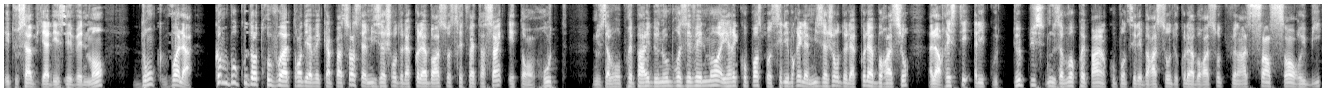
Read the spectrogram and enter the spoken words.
Et tout ça via des événements. Donc voilà, comme beaucoup d'entre vous attendaient avec impatience, la mise à jour de la collaboration Street Fighter V est en route. Nous avons préparé de nombreux événements et récompenses pour célébrer la mise à jour de la collaboration. Alors restez à l'écoute. De plus, nous avons préparé un coupon de célébration de collaboration qui fera 500 rubis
